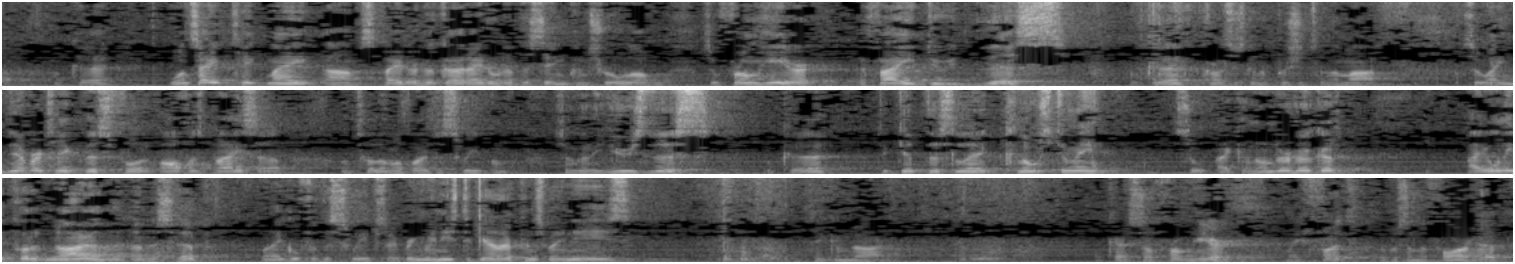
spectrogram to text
Okay? Once I take my um, spider hook out, I don't have the same control of them. So from here, if I do this Okay, Carl's just going to push it to the mat. So I never take this foot off his bicep until I'm about to sweep him. So I'm going to use this, okay, to get this leg close to me so I can underhook it. I only put it now on, the, on his hip when I go for the sweep. So I bring my knees together, pinch my knees, take them down. Okay, so from here, my foot that was on the far hip,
